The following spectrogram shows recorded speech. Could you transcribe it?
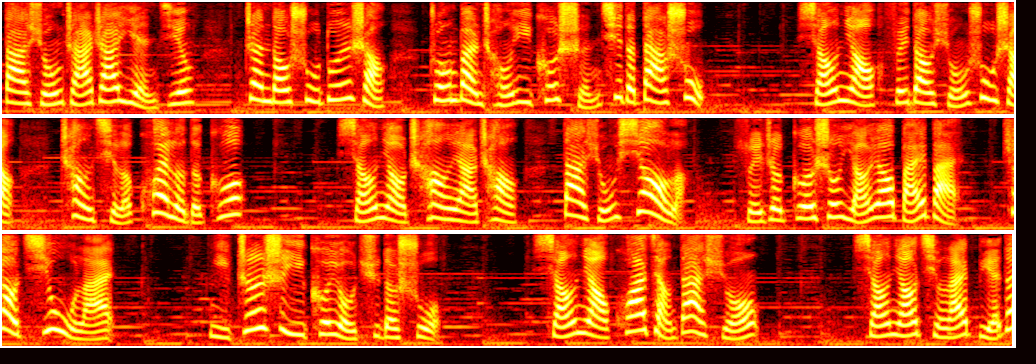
大熊眨眨眼睛，站到树墩上，装扮成一棵神气的大树。小鸟飞到熊树上，唱起了快乐的歌。小鸟唱呀唱，大熊笑了。随着歌声摇摇摆摆，跳起舞来。你真是一棵有趣的树。小鸟夸奖大熊。小鸟请来别的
